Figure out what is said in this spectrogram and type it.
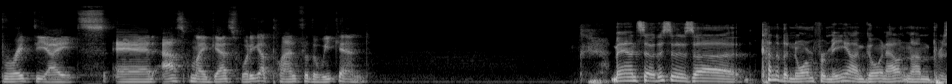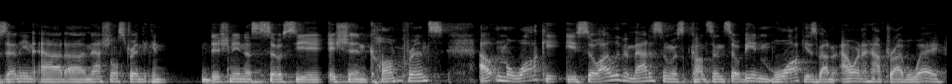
break the ice and ask my guests, what do you got planned for the weekend? Man, so this is uh, kind of the norm for me. I'm going out and I'm presenting at uh, National Strength and Conditioning Association conference out in Milwaukee. So I live in Madison, Wisconsin. So being in Milwaukee is about an hour and a half drive away.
